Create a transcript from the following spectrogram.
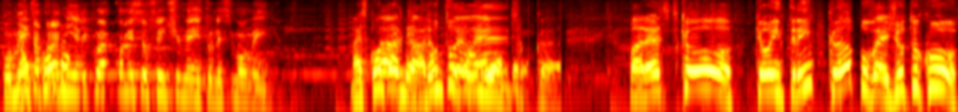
Comenta conta... pra mim aí qual, qual, é o seu sentimento nesse momento. Mas conta ah, aí, Beto. Cara, eu tô tá elétrico, cara. Parece que eu, que eu entrei em campo, velho, junto com,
